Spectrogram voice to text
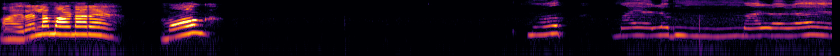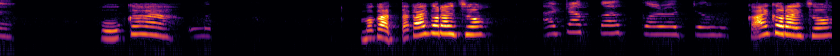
मायराला मारणार आहे. मग? हो काय मग आता काय करायचं? काय करायचं?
